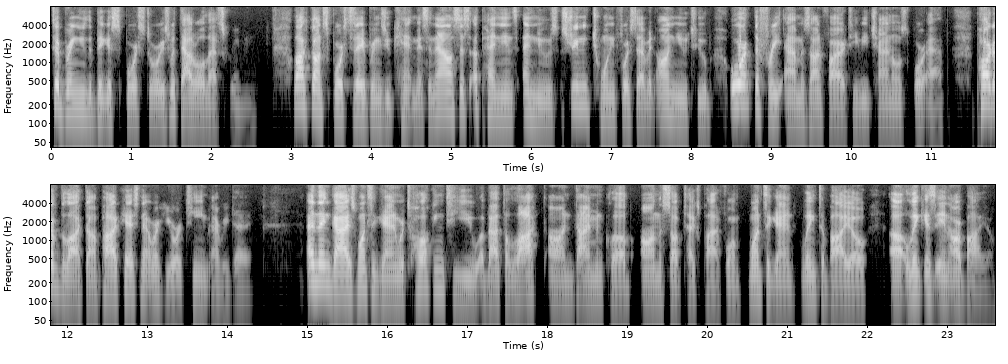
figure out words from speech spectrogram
to bring you the biggest sports stories without all that screaming. Locked On Sports Today brings you can't miss analysis, opinions, and news streaming 24 7 on YouTube or the free Amazon Fire TV channels or app. Part of the Locked On Podcast Network, your team every day. And then, guys, once again, we're talking to you about the Locked On Diamond Club on the Subtext platform. Once again, link to bio. Uh, link is in our bio.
